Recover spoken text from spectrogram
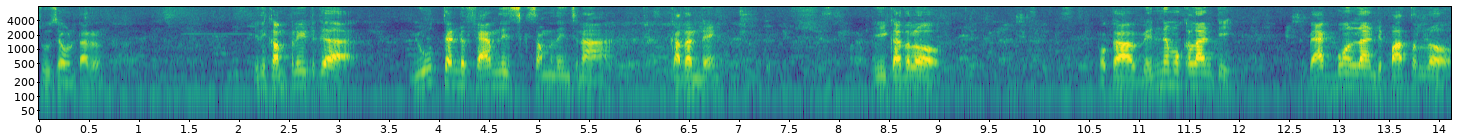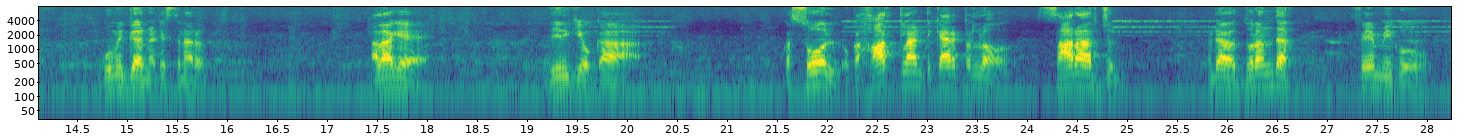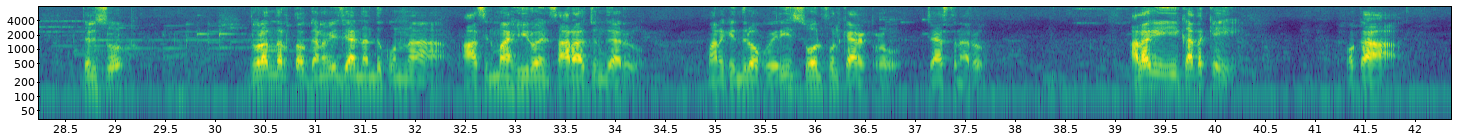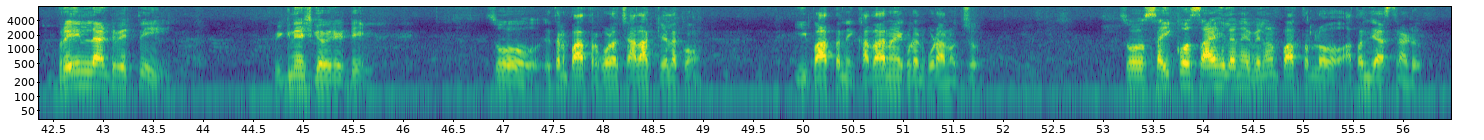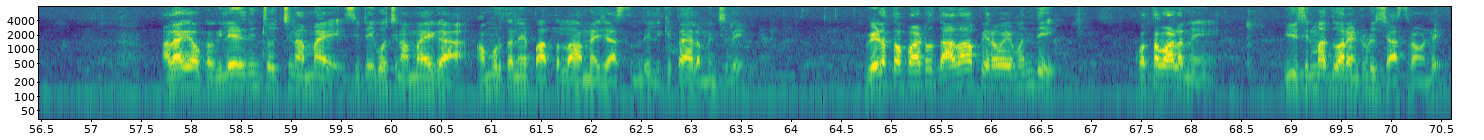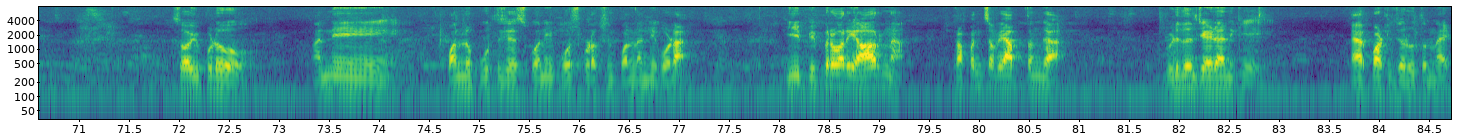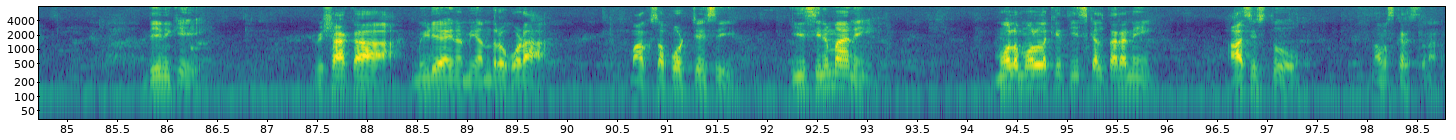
చూసే ఉంటారు. ఇది కంప్లీట్గా యూత్ అండ్ ఫ్యామిలీస్కి సంబంధించిన కథ అండి. ఈ కథలో ఒక వెన్నెముక లాంటి బ్యాక్బోన్ లాంటి పాత్రలో భూమిక్ గారు నటిస్తున్నారు. అలాగే దీనికి ఒక ఒక సోల్ ఒక హార్ట్ లాంటి క్యారెక్టర్లో సారా అర్జున్ అంటే దురందర్ ఫేమ్ మీకు తెలుసు. దురందర్తో ఘన విజయాన్ని అందుకున్న ఆ సినిమా హీరోయిన్ సారా అర్జున్ గారు మనకి ఇందులో ఒక వెరీ సోల్ఫుల్ క్యారెక్టర్ చేస్తున్నారు. అలాగే ఈ కథకి ఒక బ్రెయిన్ లాంటి వ్యక్తి విఘ్నేష్ గవిరెడ్డి. సో ఇతని పాత్ర కూడా చాలా కీలకం. ఈ పాత్రని కథానాయకుడు అని కూడా అనొచ్చు. సో సైకో సాహిల్ అనే విలన్ పాత్రలో అతను చేస్తున్నాడు. అలాగే ఒక విలేజ్ నుంచి వచ్చిన అమ్మాయి సిటీకి వచ్చిన అమ్మాయిగా అమృత అనే పాత్రలో ఆ అమ్మాయి చేస్తుంది లిఖిత మంచిలి. వీళ్ళతో పాటు దాదాపు ఇరవై మంది కొత్త వాళ్ళని ఈ సినిమా ద్వారా ఇంట్రొడ్యూస్ చేస్తామండి సో ఇప్పుడు అన్ని పనులు పూర్తి చేసుకొని పోస్ట్ ప్రొడక్షన్ పనులన్నీ కూడా ఈ ఫిబ్రవరి ఆరున ప్రపంచవ్యాప్తంగా విడుదల చేయడానికి ఏర్పాట్లు జరుగుతున్నాయి. దీనికి విశాఖ మీడియా అయిన మీ అందరూ కూడా మాకు సపోర్ట్ చేసి ఈ సినిమాని మూల మూలకి తీసుకెళ్తారని ఆశిస్తూ నమస్కరిస్తున్నాను.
